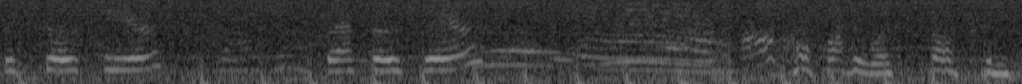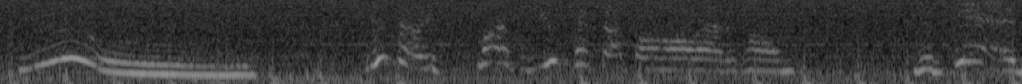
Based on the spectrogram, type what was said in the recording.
This goes here. That goes there. Oh, I was so confused. You're very smart. You pick up on all that at home? You did?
